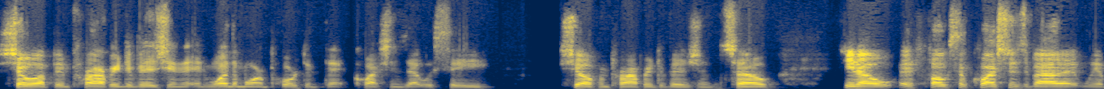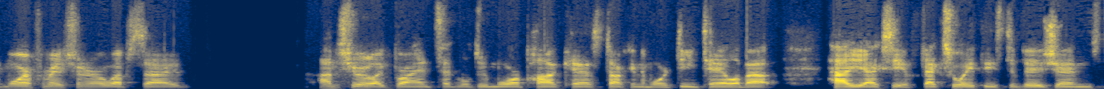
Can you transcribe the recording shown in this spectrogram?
show up in property division and one of the more important th- questions that we see show up in property division. So you know if folks have questions about it we have more information on our website. I'm sure like brian said we'll do more podcasts talking in more detail about how you actually effectuate these divisions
